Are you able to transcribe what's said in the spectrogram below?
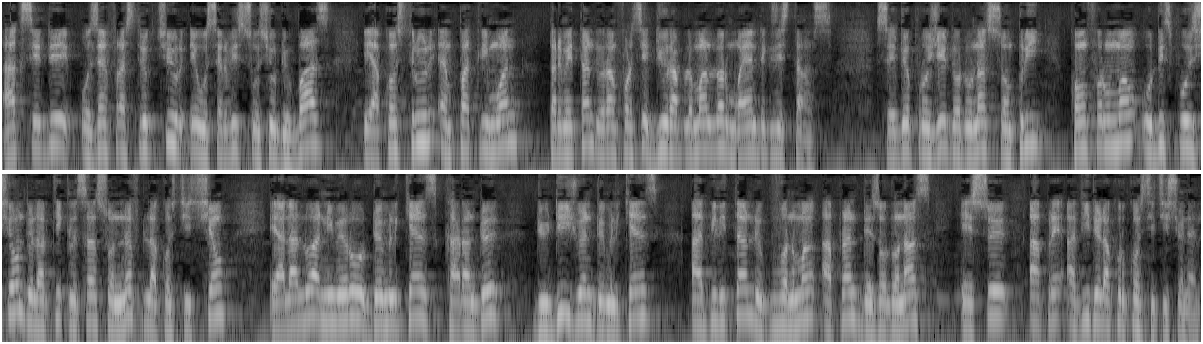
à accéder aux infrastructures et aux services sociaux de base et à construire un patrimoine permettant de renforcer durablement leurs moyens d'existence. Ces deux projets d'ordonnance sont pris conformément aux dispositions de l'article 169 de la Constitution et à la loi numéro 2015-42 du 10 juin 2015 habilitant le gouvernement à prendre des ordonnances et ce, après avis de la Cour constitutionnelle.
